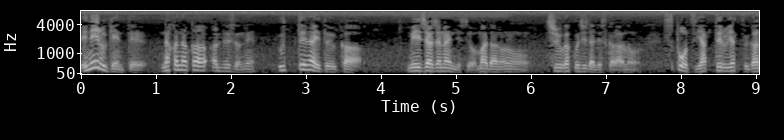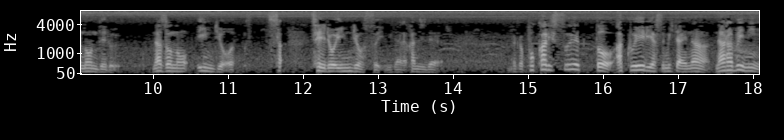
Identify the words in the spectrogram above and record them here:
エネルゲンってなかなかあれですよね、売ってないというか、メジャーじゃないんですよ。まだあの、中学時代ですから、あの、スポーツやってるやつが飲んでる謎の飲料、清涼飲料水みたいな感じで、なんかポカリスエット、アクエリアスみたいな並びに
